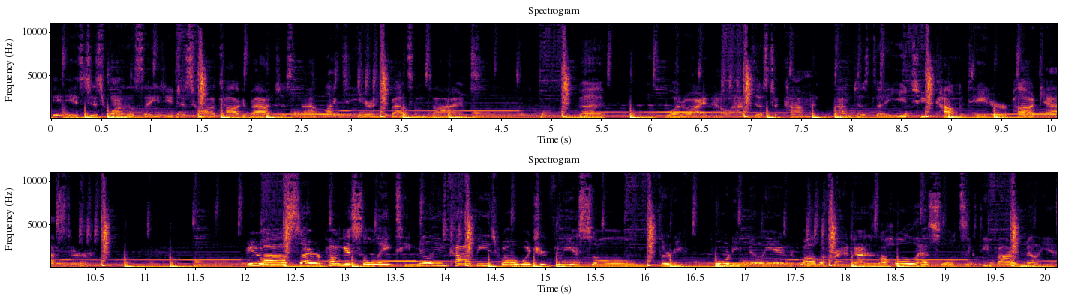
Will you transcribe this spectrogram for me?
it's just one of those things you just want to talk about and just not like to hearing about sometimes. But what do I know? I'm just a comment. I'm just a YouTube commentator, podcaster. Meanwhile, Cyberpunk has sold 18 million copies, while Witcher 3 has sold 30, 40 million, while the franchise as a whole has sold 65 million.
